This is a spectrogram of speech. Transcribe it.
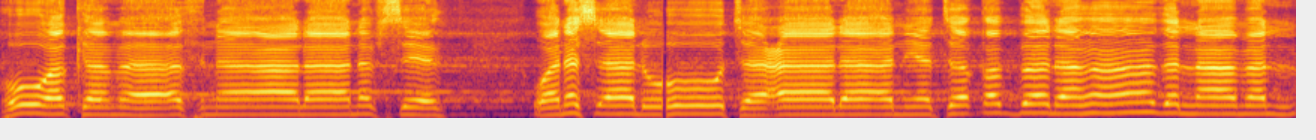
هو كما أثنى على نفسه. ونسأله تعالى أن يتقبل هذا العمل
